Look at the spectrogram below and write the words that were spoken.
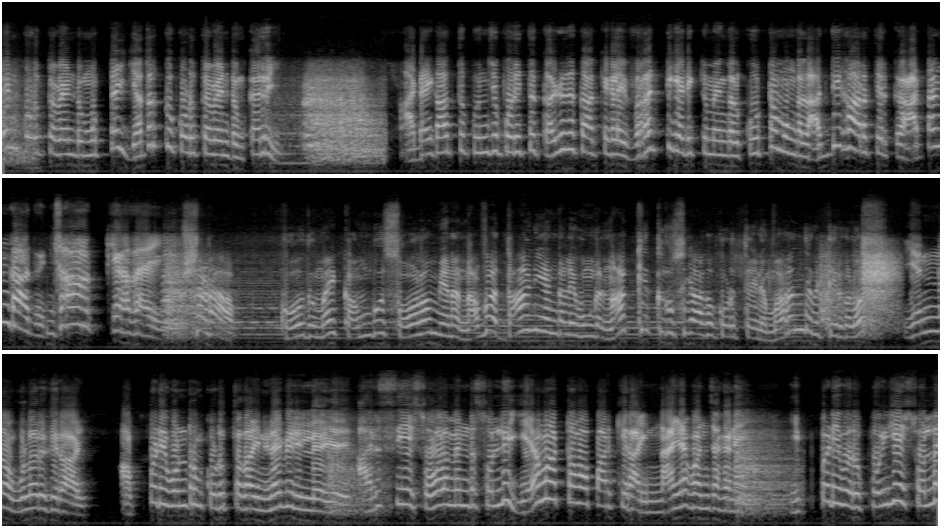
ஏன் கொடுக்க வேண்டும் முட்டை எதற்கு கொடுக்க வேண்டும் கறி? அடைகாத்து குஞ்சு பொறித்து கழுகு காக்கைகளை விரட்டி அடிக்கும் எங்கள் கூட்டம் உங்கள் அதிகாரத்தில் ஜாக்கிரதை கோதுமை கம்பு சோளம் என நவ தானியங்களை உங்கள் நாக்கிற்கு ருசியாக கொடுத்தேன் மறந்து விட்டீர்களோ? என்ன உளறுகிறாய்? அப்படி ஒன்றும் கொடுத்ததாய் நினைவில் இல்லையே. அரிசியை சோளம் என்று சொல்லி ஏமாற்றவா பார்க்கிறாய் நயவஞ்சகனே? இப்படி ஒரு பொய்யை சொல்ல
